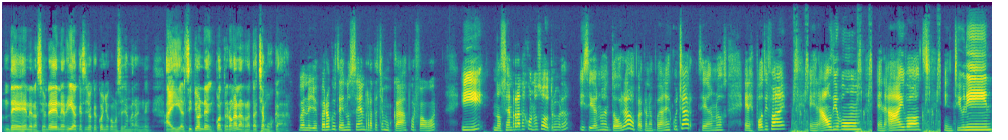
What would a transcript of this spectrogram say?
de generación de energía, qué sé yo qué coño, cómo se llamarán. Ahí, el sitio donde encontraron a la rata chamuscada. Bueno, yo espero que ustedes no sean ratas chamuscadas, por favor. Y no sean ratas con nosotros, ¿verdad? Y síganos en todos lados para que nos puedan escuchar. Síganos en Spotify, en Audioboom, en iVoox, en TuneIn.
